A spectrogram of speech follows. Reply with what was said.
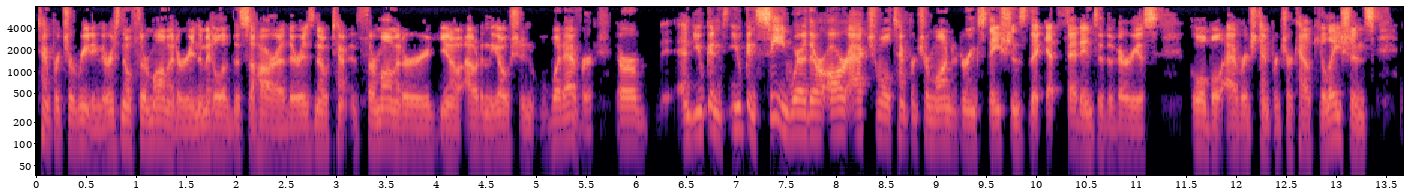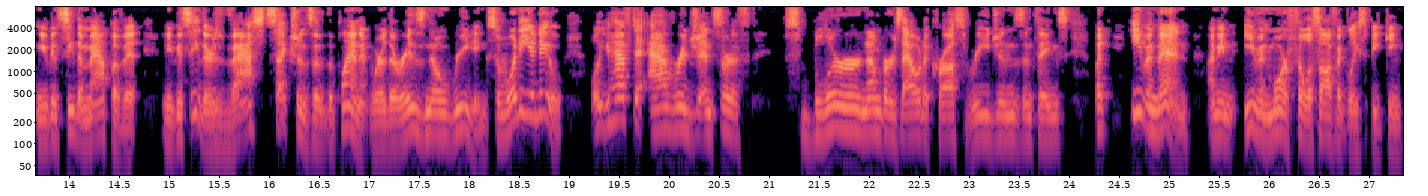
temperature reading. There is no thermometer in the middle of the Sahara. There is no te- thermometer, you know, out in the ocean, whatever. There are, and you can, you can see where there are actual temperature monitoring stations that get fed into the various global average temperature calculations. And you can see the map of it. And you can see there's vast sections of the planet where there is no reading. So what do you do? Well, you have to average and sort of blur numbers out across regions and things. But even then, I mean, even more philosophically speaking,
